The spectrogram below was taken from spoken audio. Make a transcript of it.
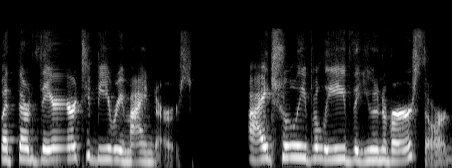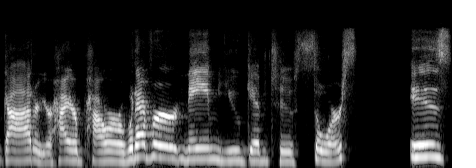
but they're there to be reminders. I truly believe the universe or God or your higher power or whatever name you give to source is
